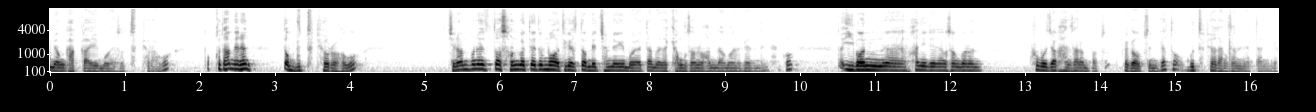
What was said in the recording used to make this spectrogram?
명 가까이 모여서 투표를 하고 또 그 다음에는 또 무투표를 하고 지난번에 또 선거 때도 뭐 어떻게 해서 또 몇천 명이 모였다면서 경선을 한다 뭐 이렇게 했고 또 이번 어, 한일회장 선거는 후보자가 한 사람밖에 없으니까 또 무투표 당선을 했다는 게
